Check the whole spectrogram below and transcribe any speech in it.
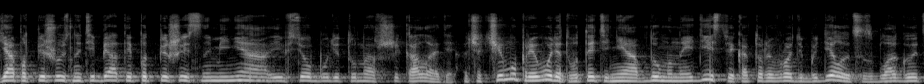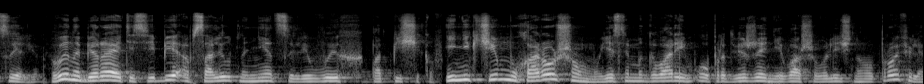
Я подпишусь на тебя, ты подпишись на меня, и все будет у нас в шоколаде. Значит, к чему приводят вот эти необдуманные действия, которые вроде бы делаются с благой целью? Вы набираете себе абсолютно нецелевых подписчиков. И ни к чему хорошему, если мы говорим о продвижении вашего личного профиля,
